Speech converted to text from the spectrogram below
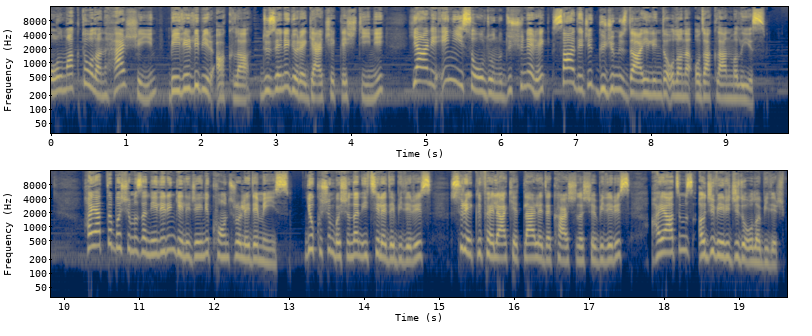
olmakta olan her şeyin belirli bir akla, düzene göre gerçekleştiğini, yani en iyisi olduğunu düşünerek sadece gücümüz dahilinde olana odaklanmalıyız. Hayatta başımıza nelerin geleceğini kontrol edemeyiz. Yokuşun başından itil edebiliriz, sürekli felaketlerle de karşılaşabiliriz, hayatımız acı verici de olabilir.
